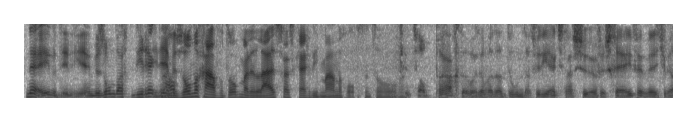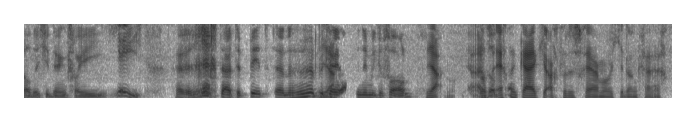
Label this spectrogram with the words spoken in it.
Nee, want die nemen we zondag direct Die nemen zondagavond op, maar de luisteraars krijgen die maandagochtend te Ik horen. vind het wel prachtig hoor dat we dat doen. Dat we die extra service geven. Weet je wel, dat je denkt van jee, recht uit de pit en huppakee Ja. achter de microfoon. Ja, Ja, dat is echt een kijkje achter de schermen wat je dan krijgt.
